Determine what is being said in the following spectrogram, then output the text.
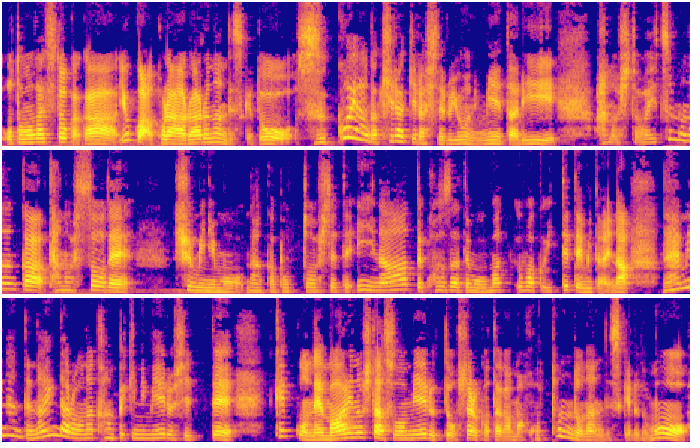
お友達とかが、よくはこれあるあるなんですけど、すっごいなんかキラキラしてるように見えたり、あの人はいつもなんか楽しそうで、趣味にもなんか没頭してていいなって子育てもうまうまくいっててみたいな悩みなんてないんだろうな完璧に見えるしって結構ね周りの人はそう見えるっておっしゃる方がまあほとんどなんですけれども、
